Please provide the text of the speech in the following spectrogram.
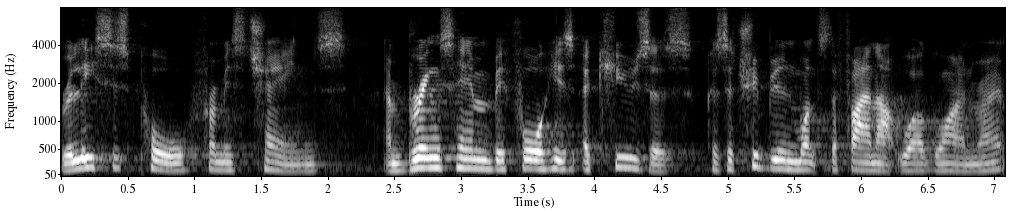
releases Paul from his chains and brings him before his accusers, because the tribune wants to find out what going, right?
